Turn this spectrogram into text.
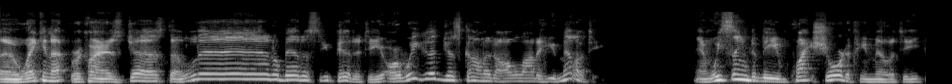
So waking up requires just a little bit of stupidity, or we could just call it a whole lot of humility. And we seem to be quite short of humility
